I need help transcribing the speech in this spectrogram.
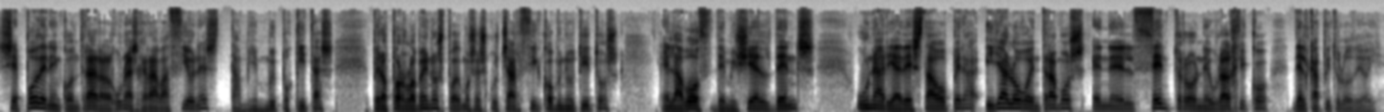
Se pueden encontrar algunas grabaciones, también muy poquitas, pero por lo menos podemos escuchar cinco minutitos en la voz de Michel Dens, un área de esta ópera, y ya luego entramos en el centro neurálgico del capítulo de hoy.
